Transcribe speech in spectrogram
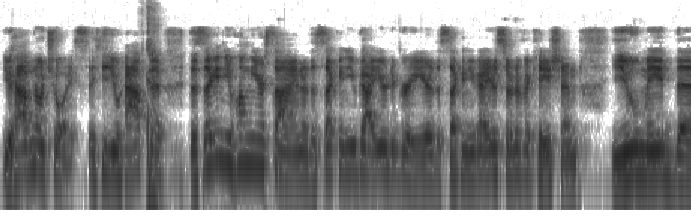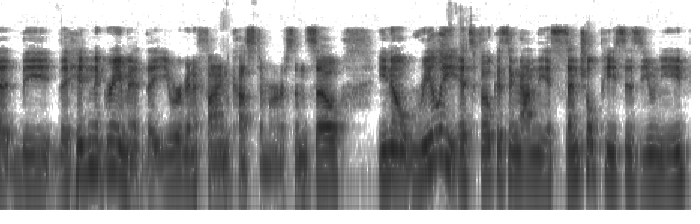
You have no choice. You have to. The second you hung your sign, or the second you got your degree, or the second you got your certification, you made the the the hidden agreement that you were going to find customers. And so, you know, really, it's focusing on the essential pieces you need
